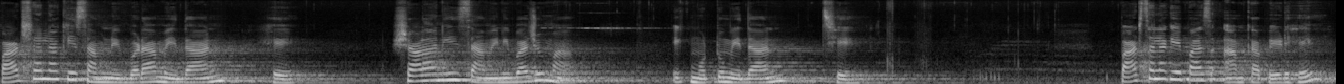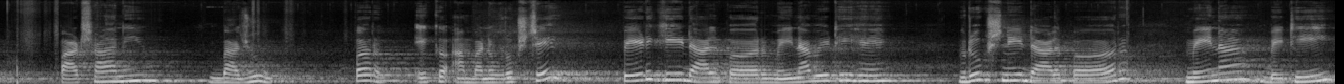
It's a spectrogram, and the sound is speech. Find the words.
પાઠશાલા કે સામને બડા મેદાન હે શાળાની સામેની બાજુમાં એક મોટું મેદાન છે પાઠશાલા કે પાસ આમ કા પેડ હે પાઠશાળાની બાજુ પર એક આંબાનું વૃક્ષ છે. પેડ કી ડાલ પર મૈના બેઠી હે. વૃક્ષની ડાળ પર મૈના બેઠી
